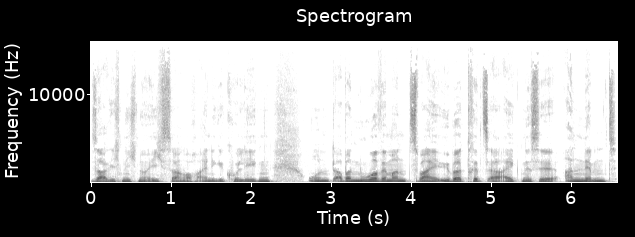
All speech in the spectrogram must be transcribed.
Sage ich nicht nur ich, sagen auch einige Kollegen. Und aber nur, wenn man zwei Übertrittsereignisse annimmt,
